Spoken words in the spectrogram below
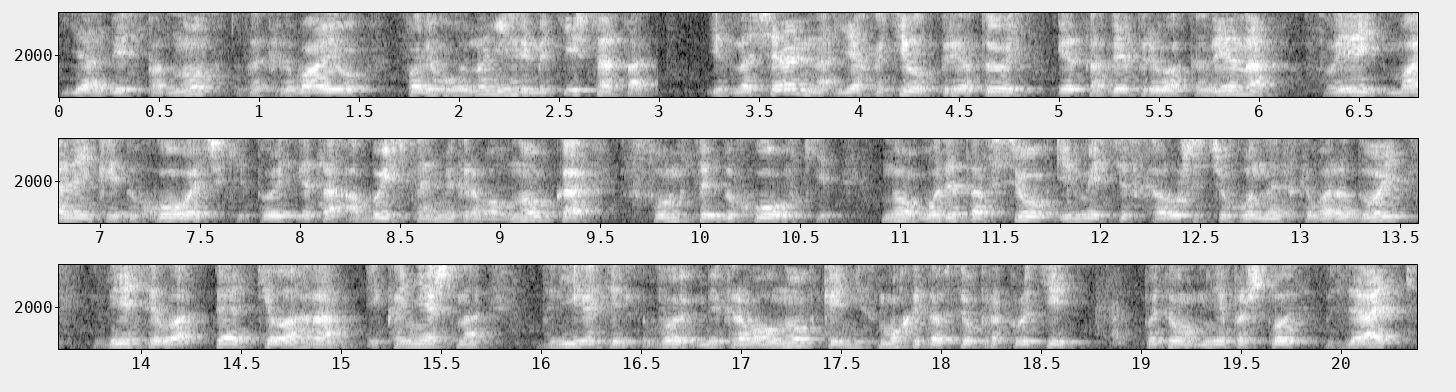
я весь поднос закрываю фольгой, но не герметично, а так. Изначально я хотел приготовить это вепрево колено в своей маленькой духовочке, то есть это обычная микроволновка с функцией духовки. Но вот это все и вместе с хорошей чугунной сковородой весило 5 килограмм. И, конечно, двигатель в микроволновке не смог это все прокрутить. Поэтому мне пришлось взять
